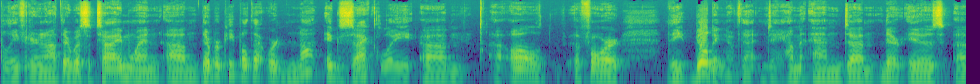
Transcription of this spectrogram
Believe it or not, there was a time when um, there were people that were not exactly um, uh, all for the building of that dam. And um, there is a,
